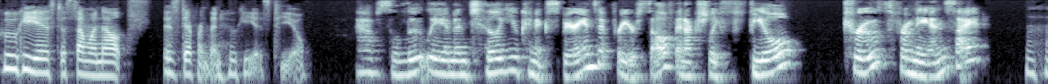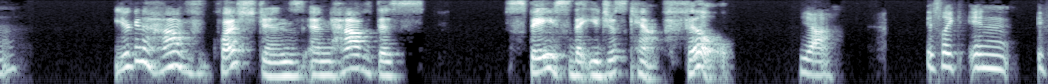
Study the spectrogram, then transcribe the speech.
who he is to someone else is different than who he is to you. Absolutely. And until you can experience it for yourself and actually feel truth from the inside, Mm-hmm. you're going to have questions and have this space that you just can't fill. Yeah. It's like in if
